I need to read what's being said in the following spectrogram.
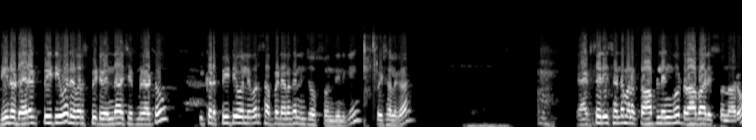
దీంట్లో డైరెక్ట్ పీటీఓ రివర్స్ పీటీఓ ఇందాక చెప్పినట్టు ఇక్కడ పీటీఓ లివర్ సపరేట్ వెనక నుంచి వస్తుంది దీనికి స్పెషల్గా. యాక్సరీస్ అంటే మనకు టాప్ లింగ్ డ్రాబార్ ఇస్తున్నారు.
